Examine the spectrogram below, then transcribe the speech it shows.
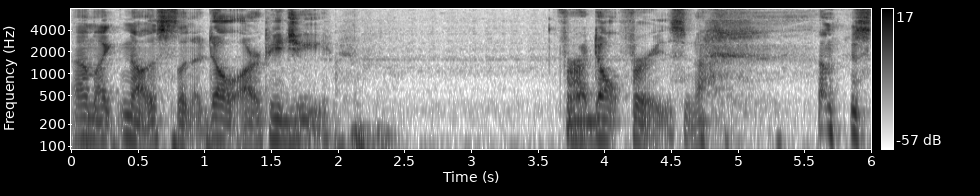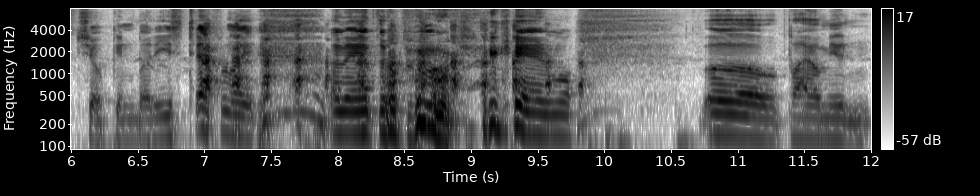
I'm like no, this is an adult RPG for adult furries. No, I'm just joking, but he's definitely an anthropomorphic animal. Oh, biomutant.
